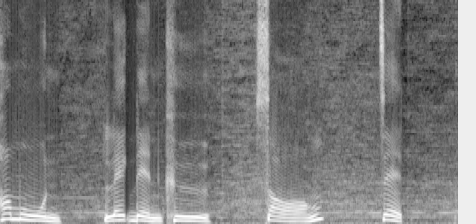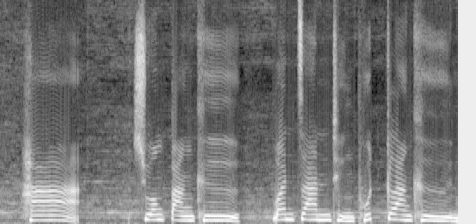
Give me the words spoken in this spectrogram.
ข้อมูล เลขเด่นคือ 2 7 5 ช่วงปังคือ วันจันทร์ถึงพุธกลางคืน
